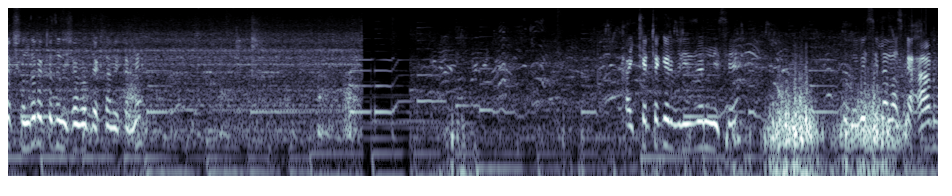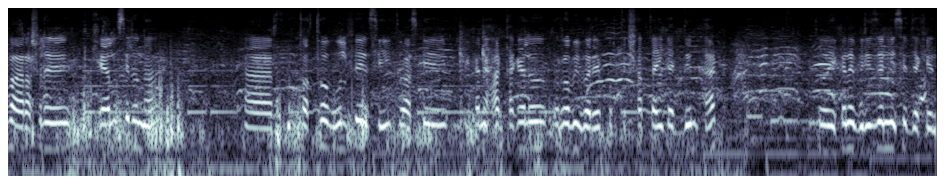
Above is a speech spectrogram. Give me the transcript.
হোক, সুন্দর একটা জিনিস আমরা দেখলাম এখানে। কাইকের টেকের ব্রিজের নিচে। ভেবেছিলাম আজকে হাটবার, আসলে খেয়ালও ছিল না। আর তথ্য ভুল পেয়েছি, তো আজকে এখানে হাট থাকে হলো রবিবারে, প্রত্যেক সাপ্তাহিক একদিন হাট। তো এখানে ব্রিজের নিচে দেখেন,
